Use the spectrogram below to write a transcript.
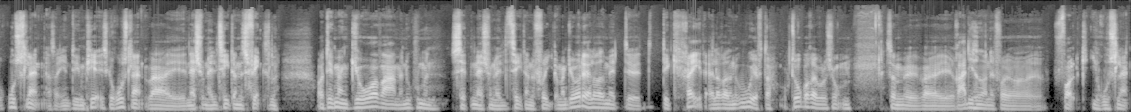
Rusland, altså det imperiske Rusland, var øh, nationaliteternes fængsel. Og det man gjorde var, at man nu kunne man sætte nationaliteterne fri, og man gjorde det allerede med et øh, dekret allerede en uge efter oktoberrevolutionen, som øh, var øh, rettighederne for øh, folk i Rusland,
